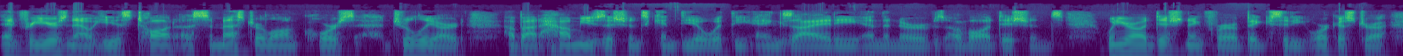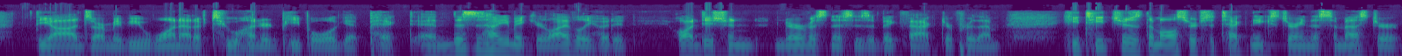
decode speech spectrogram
and for years now he has taught a semester long course at Juilliard about how musicians can deal with the anxiety and the nerves of auditions when you're auditioning for a big city orchestra, the odds are maybe one out of 200 people will get picked. And this is how you make your livelihood. It, audition nervousness is a big factor for them. He teaches them all sorts of techniques during the semester,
